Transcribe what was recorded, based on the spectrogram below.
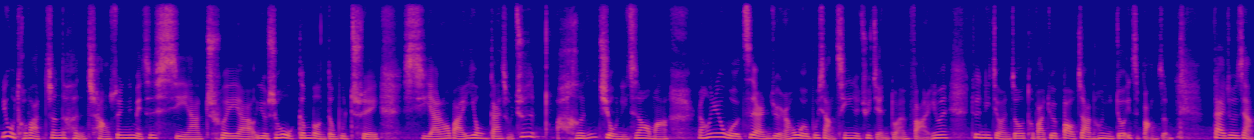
因为我头发真的很长，所以你每次洗啊、吹啊，有时候我根本都不吹，洗啊，然后把它用干什么，就是很久，你知道吗？然后因为我自然卷，然后我又不想轻易的去剪短发，因为就是你剪完之后头发就。爆炸，然后你就一直绑着，大概就是这样。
